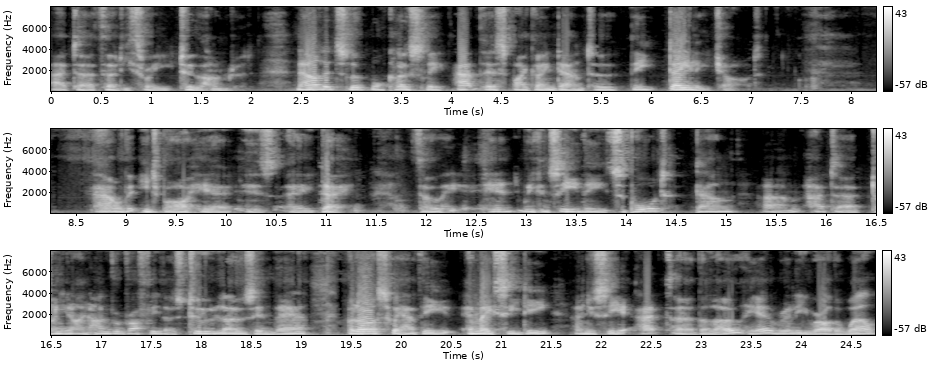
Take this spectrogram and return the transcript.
at uh, 33,200. Now let's look more closely at this by going down to the daily chart. Now the, each bar here is a day. So here we can see the support down um, at uh, 2900 roughly those two lows in there. Below us we have the MACD and you see at uh, the low here really rather well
